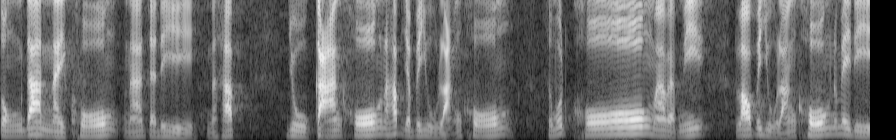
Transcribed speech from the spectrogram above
ตรงด้านในโค้งนะจะดีนะครับ อยู่กลางโค้งนะครับ อย่าไปอยู่หลังโค้ง สมมติโค้งมาแบบนี้ เราไปอยู่หลังโค้งนั่นไม่ดี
